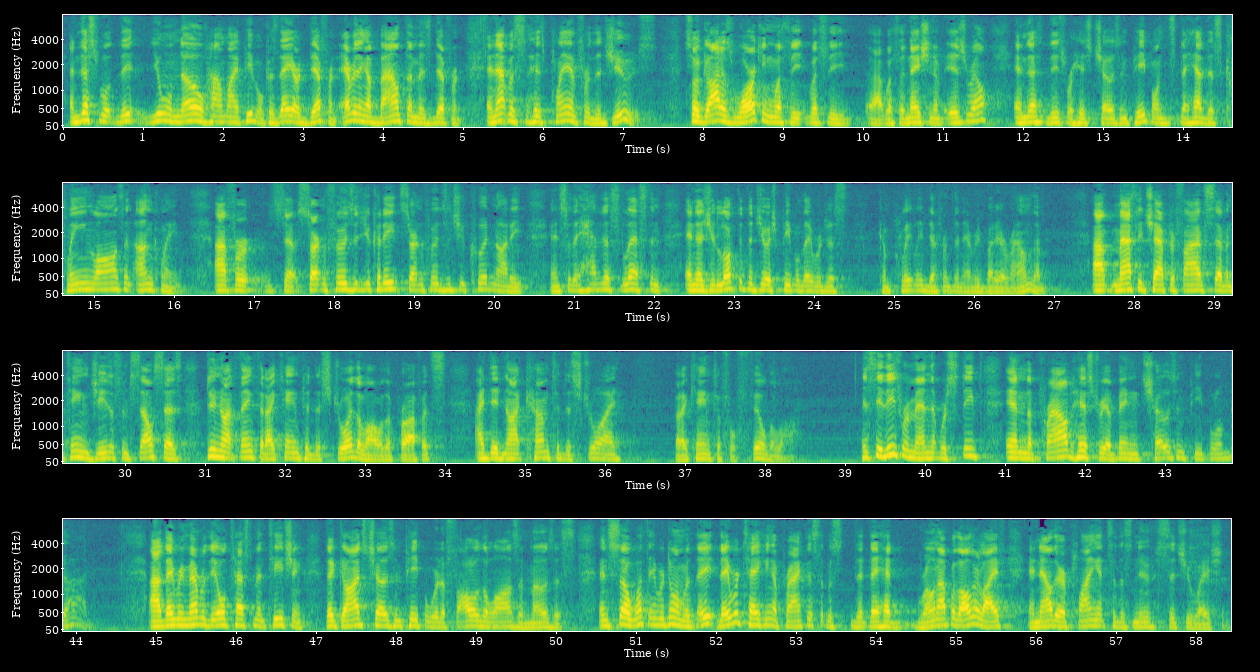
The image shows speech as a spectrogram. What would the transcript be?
And this will, you will know how my people, because they are different. Everything about them is different. And that was his plan for the Jews. So God is working with the, with the, uh, with the nation of Israel, and these were his chosen people. And they had this clean laws and unclean. Uh, for certain foods that you could eat, certain foods that you could not eat. And so they had this list. And, and as you looked at the Jewish people, they were just completely different than everybody around them. Uh, Matthew chapter 5, 17, Jesus himself says, Do not think that I came to destroy the law of the prophets. I did not come to destroy, but I came to fulfill the law. You see, these were men that were steeped in the proud history of being chosen people of God. Uh, they remembered the Old Testament teaching that God's chosen people were to follow the laws of Moses. And so what they were doing was they, they were taking a practice that, was, that they had grown up with all their life, and now they're applying it to this new situation.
